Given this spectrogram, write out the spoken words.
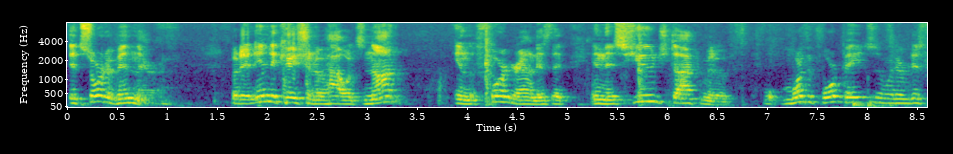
it's sort of in there, but an indication of how it's not in the foreground is that in this huge document of more than four pages or whatever it is,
